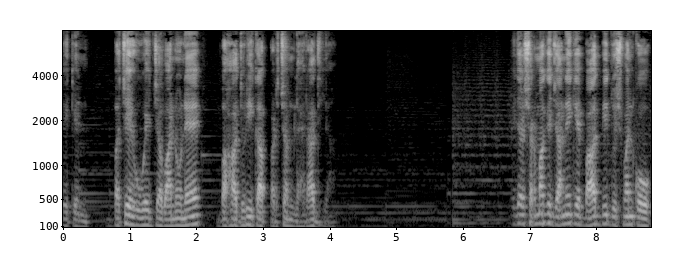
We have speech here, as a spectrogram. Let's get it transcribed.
लेकिन बचे हुए जवानों ने बहादुरी का परचम लहरा दिया। मेजर शर्मा के जाने के बाद भी दुश्मन को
